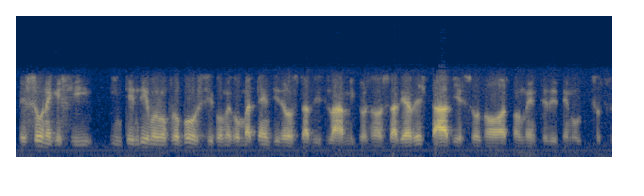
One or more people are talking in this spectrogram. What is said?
persone che si intendevano proporsi come combattenti dello Stato islamico, sono stati arrestati e sono attualmente detenuti sotto.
